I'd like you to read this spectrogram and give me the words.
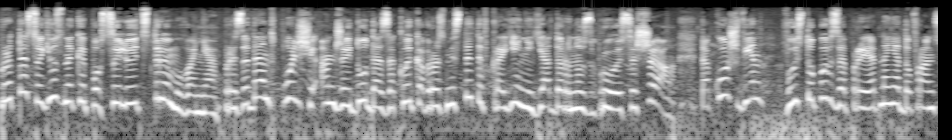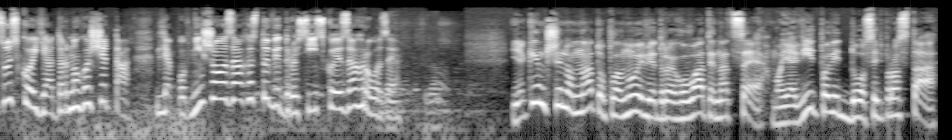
Проте союзники посилюють стримування. Президент Польщі Анджей Дуда закликав розмістити в країні ядерну зброю США. Також він виступив за приєднання до французького ядерного щита для повнішого захисту від російської загрози. Яким чином НАТО планує відреагувати на це? Моя відповідь досить проста.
